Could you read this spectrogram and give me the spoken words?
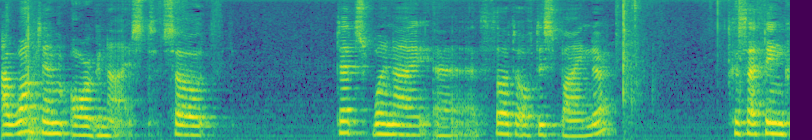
I want them organized. So that's when I uh, thought of this binder. Because I think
